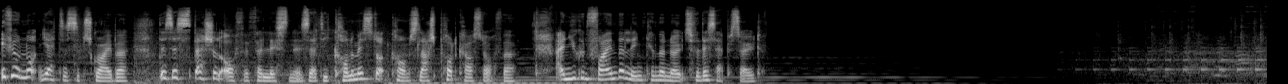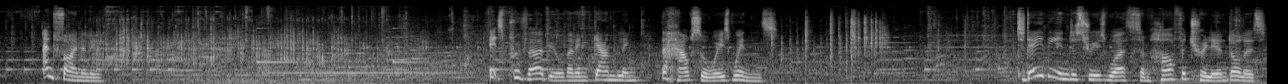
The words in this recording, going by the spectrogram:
If you're not yet a subscriber, there's a special offer for listeners at economist.com slash podcast offer, and you can find the link in the notes for this episode. And finally, It's proverbial that in gambling, the house always wins. Today, the industry is worth some half a trillion dollars,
